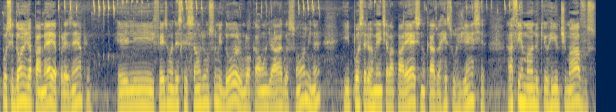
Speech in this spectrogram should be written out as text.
Posidônio de Apameia, por exemplo, ele fez uma descrição de um sumidouro, um local onde a água some, né? E posteriormente ela aparece, no caso a ressurgência, afirmando que o rio Timavos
